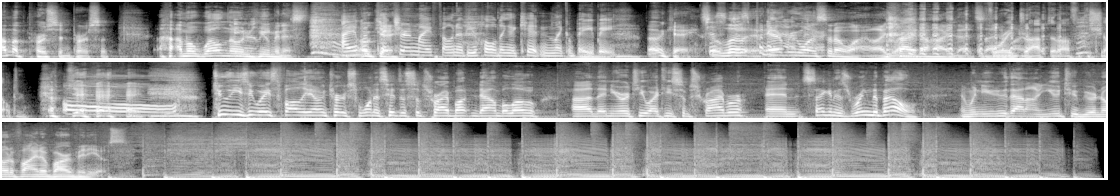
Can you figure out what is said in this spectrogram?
I'm a person person. I'm a well-known humanist. I have okay. a picture in my phone of you holding a kitten like a baby. Okay, so just, little, just every once in a while, I try to hide that side. Before he dropped it off at the shelter. Okay. Oh. Two easy ways to follow the Young Turks. One is hit the subscribe button down below uh, then you're a TYT subscriber. And second is ring the bell. And when you do that on YouTube, you're notified of our videos.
